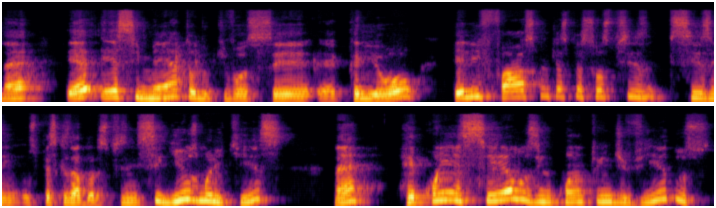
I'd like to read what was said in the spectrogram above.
Né? Esse método que você é, criou, ele faz com que as pessoas precisem, precisem, os pesquisadores precisem seguir os muriquis, né? reconhecê-los enquanto indivíduos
